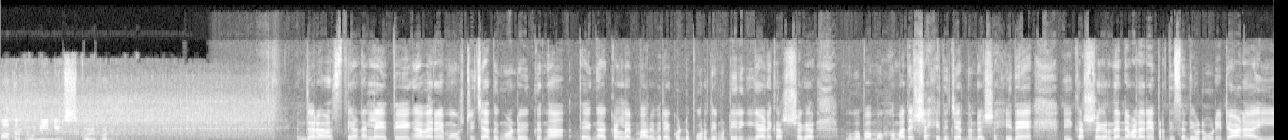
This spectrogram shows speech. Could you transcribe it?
മാതൃഭൂമി ന്യൂസ് കോഴിക്കോട്. എന്തൊരവസ്ഥയാണല്ലേ? തേങ്ങ വരെ മോഷ്ടിച്ച് അതും കൊണ്ട് വിൽക്കുന്ന തേങ്ങാ കള്ളന്മാർ ഇവരെ കൊണ്ട് പൊറുതിമുട്ടിയിരിക്കുകയാണ് കർഷകർ. നമുക്കിപ്പോൾ മുഹമ്മദ് ഷഹീദ് ചേർന്നുണ്ട് ഷഹീദെ ഈ കർഷകർ തന്നെ വളരെ പ്രതിസന്ധിയോട് കൂടിയിട്ടാണ് ഈ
